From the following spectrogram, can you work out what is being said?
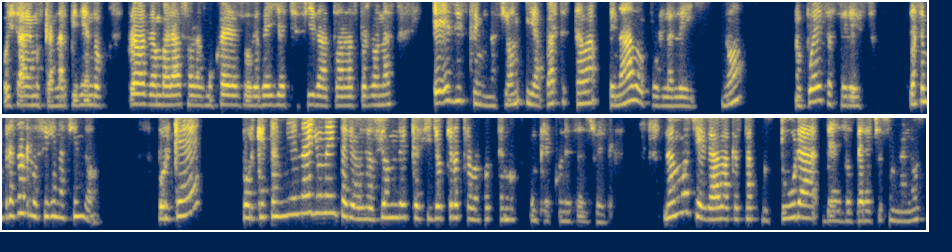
Hoy sabemos que andar pidiendo pruebas de embarazo a las mujeres o de VIH, a todas las personas es discriminación y aparte estaba penado por la ley, ¿no? no puedes hacer eso. Las empresas lo siguen haciendo. ¿Por qué? Porque también hay una interiorización de que si yo quiero trabajo tengo que cumplir con esas reglas. No hemos llegado a que esta cultura de los derechos humanos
